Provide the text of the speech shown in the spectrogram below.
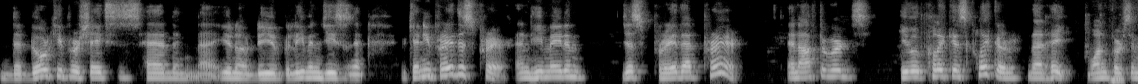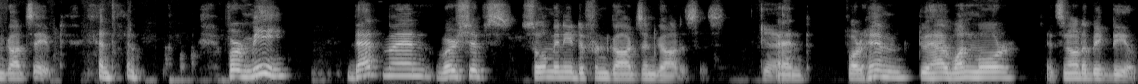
the doorkeeper shakes his head and uh, you know, do you believe in Jesus? And can you pray this prayer? And he made him just pray that prayer, and afterwards he will click his clicker that hey, one person got saved, and then for me, that man worships so many different gods and goddesses, yeah. and for him to have one more, it's not a big deal.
